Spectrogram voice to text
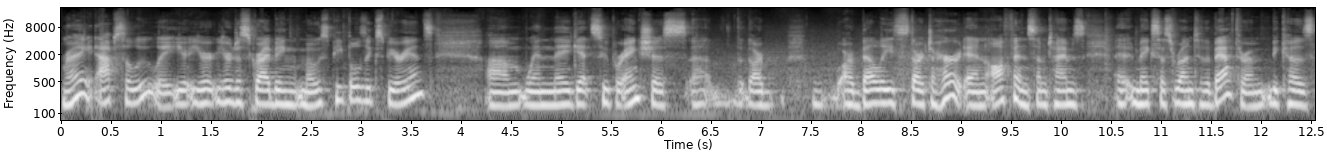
Right, absolutely. You're, you're, you're describing most people's experience. Um, when they get super anxious, uh, our, our bellies start to hurt. And often, sometimes, it makes us run to the bathroom because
